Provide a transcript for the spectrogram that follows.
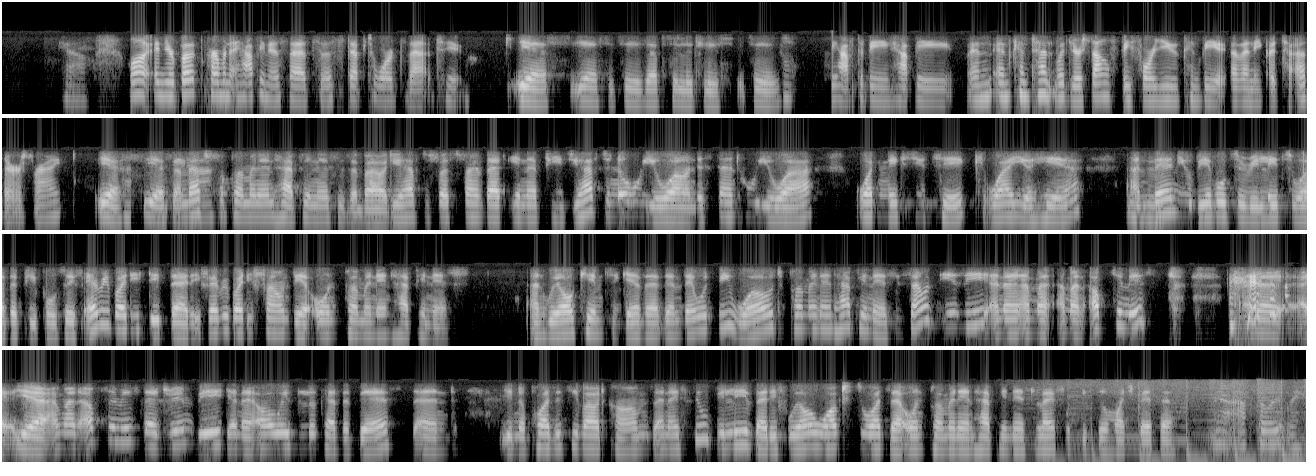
Yeah. Well, in your book Permanent Happiness that's a step towards that too. Yes, yes, it is absolutely. It is. You have to be happy and and content with yourself before you can be of any good to others, right? Yes, yes, and yeah. that's what permanent happiness is about. You have to first find that inner peace. You have to know who you are, understand who you are, what makes you tick, why you're here, and mm-hmm. then you'll be able to relate to other people. So if everybody did that, if everybody found their own permanent happiness, and we all came together, then there would be world permanent happiness. It sounds easy, and I, am a, I'm an optimist. I, I, yeah, I'm an optimist. I dream big, and I always look at the best and you know, positive outcomes. And I still believe that if we all worked towards our own permanent happiness, life would be so much better. Yeah, absolutely.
